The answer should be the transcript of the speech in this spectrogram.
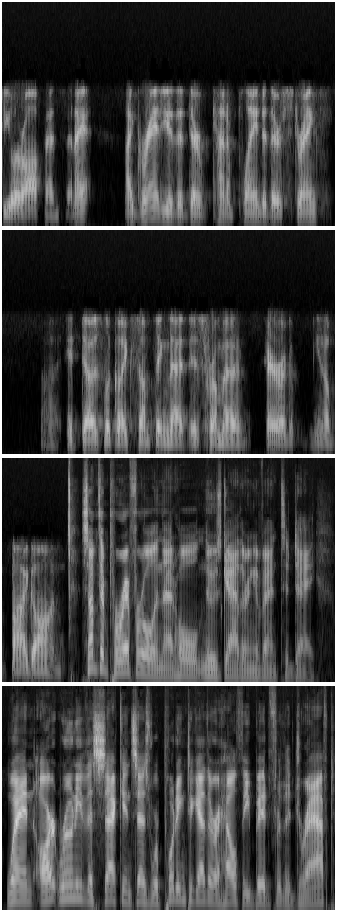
Steeler offense, and I I grant you that they're kind of playing to their strength, uh, it does look like something that is from a era, you know, bygone. Something peripheral in that whole news gathering event today. When Art Rooney II says we're putting together a healthy bid for the draft,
